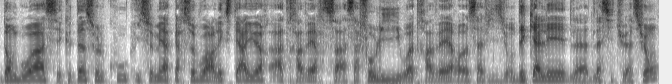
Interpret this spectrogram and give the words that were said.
d'angoisse et que d'un seul coup il se met à percevoir l'extérieur à travers sa, folie ou à travers euh, sa vision décalée de la, situation,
